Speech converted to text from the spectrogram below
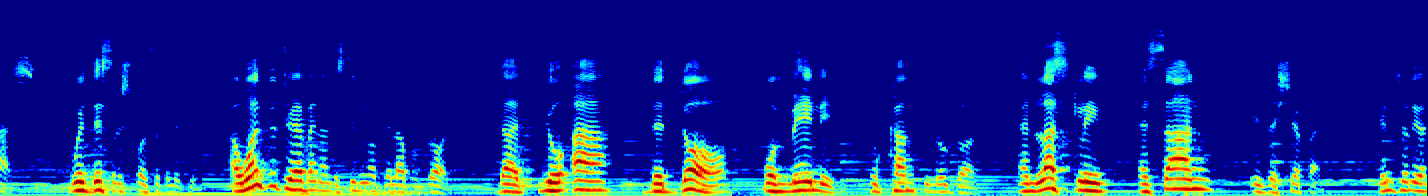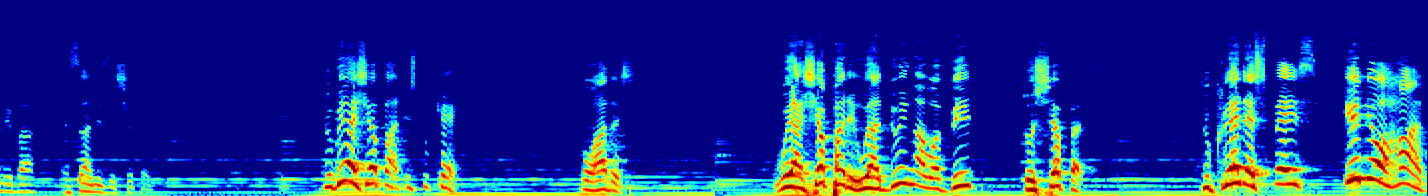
us with this responsibility. I want you to have an understanding of the love of God, that you are the door for many to come to know God. And lastly, a son is a shepherd. Can you tell your neighbor, a son is a shepherd? To be a shepherd is to care for others. We are shepherding, we are doing our bit to shepherd, to create a space in your heart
